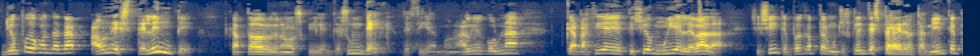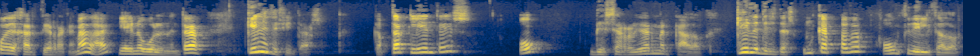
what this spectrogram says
yo puedo contratar a un excelente captador de nuevos clientes, un DEC, decíamos, alguien con una capacidad de decisión muy elevada. Sí, sí, te puede captar muchos clientes, pero también te puede dejar tierra quemada ¿eh? y ahí no vuelven a entrar. ¿Qué necesitas? ¿Captar clientes o desarrollar mercado? ¿Qué necesitas? ¿Un captador o un fidelizador?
